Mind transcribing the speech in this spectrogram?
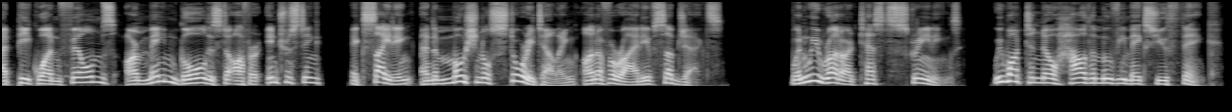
at Peak One Films, our main goal is to offer interesting, exciting, and emotional storytelling on a variety of subjects. When we run our test screenings, we want to know how the movie makes you think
